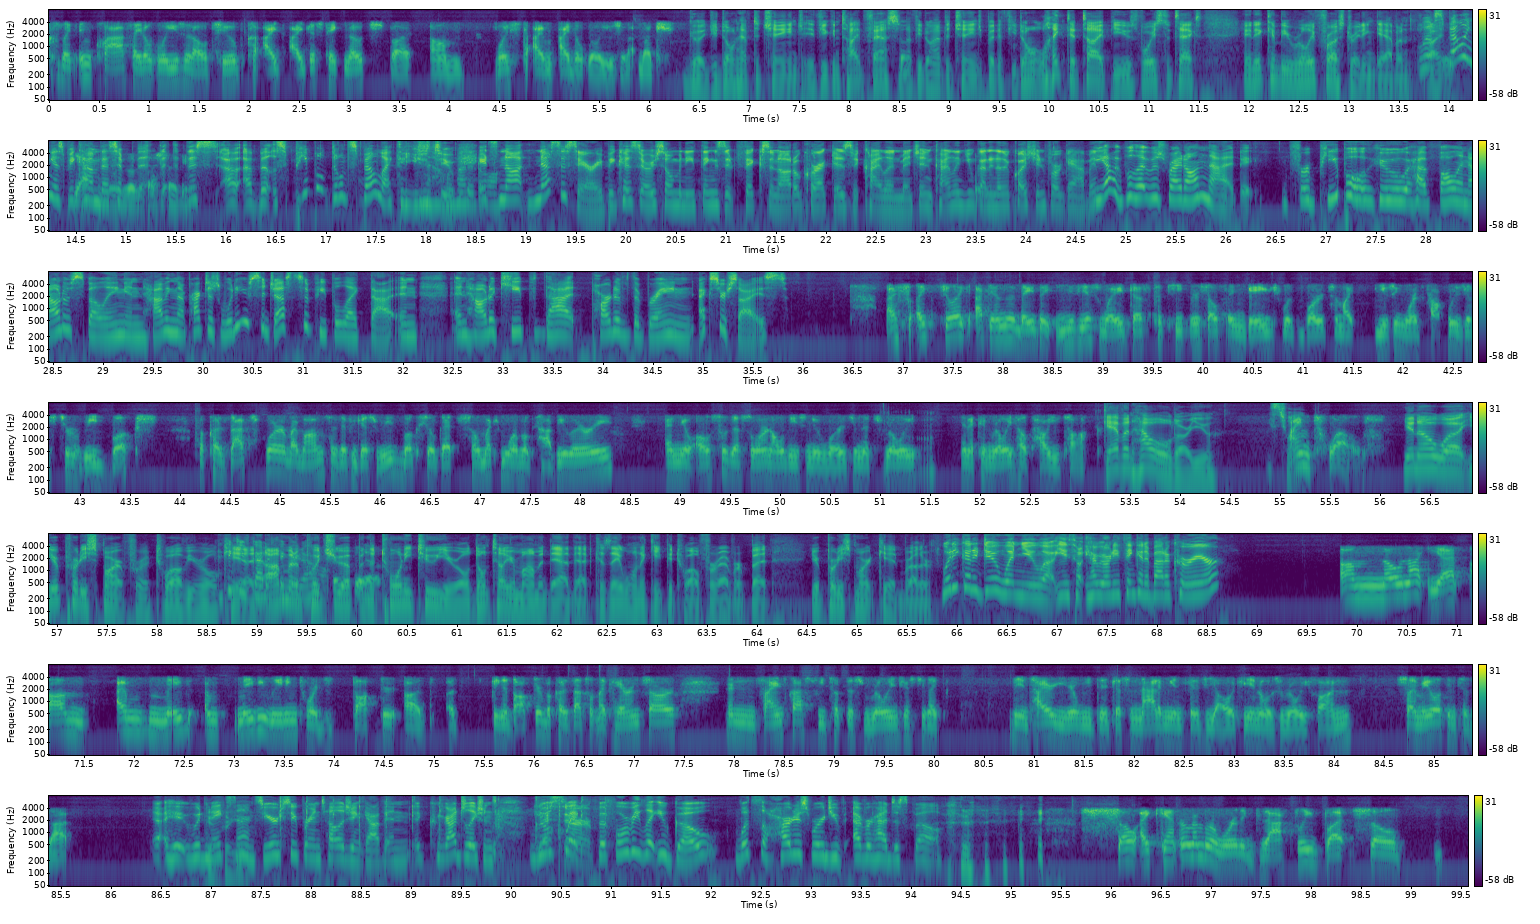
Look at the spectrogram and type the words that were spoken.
because like in class, I don't really use it all too. Because I I just take notes. But um, voice. I I don't really use it that much. Good. You don't have to change. If you can type fast enough, you don't have to change. But if you don't like to type, you use voice to text, and it can be really frustrating, Gavin. Well, I- spelling has become Yeah, this. really th- th- this uh, abil- people don't spell like they used No, to. not at it's all. not necessary because there are so many things that fix and autocorrect, as Kylan mentioned. Kylan, you've got another question for Gavin. Yeah, well, I was right on that. For people who have fallen out of spelling and having that practice, what do you suggest to people like that, and and how to keep that part of the brain exercised? I feel like at the end of the day, the easiest way just to keep yourself engaged with words and like using words properly is just to read books because that's where my mom says if you just read books, you'll get so much more vocabulary and you'll also just learn all these new words and it's really and it can really help how you talk. Gavin, how old are you? He's 12. I'm 12. You know, what? you're pretty smart for a 12 year old I think you've kid. I'm going to put out. you up in the 22 year old. Don't tell your mom and dad that because they want to keep you 12 forever. But you're a pretty smart kid, brother. What are you going to do when you uh, you th- are you already thinking about a career? Um, no, not yet. Um, I'm maybe I'm maybe leaning towards doctor, uh, uh, being a doctor because that's what my parents are. And in science class, we took this really interesting, like the entire year we did just anatomy and physiology, and it was really fun. So I may look into that. Uh, It would Good make for you. sense. You. are super intelligent, Gavin. Uh, Congratulations. Real Yes, quick, sir. before we let you go, what's the hardest word you've ever had to spell? So I can't remember a word exactly, but so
